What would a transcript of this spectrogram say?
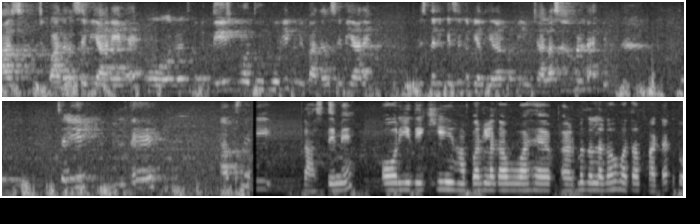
आज कुछ बादल से भी आ रहे हैं, और कभी तेज़ बहुत धूप हो रही है, कभी बादल से भी आ रहे हैं। इस तरीके से कभी अंधेरा, कभी उजाला सा हो रहा है। तो चलिए, मिलते हैं आपसे। रास्ते में और ये देखिए यहाँ पर लगा हुआ है मतलब लगा हुआ था फाटक तो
